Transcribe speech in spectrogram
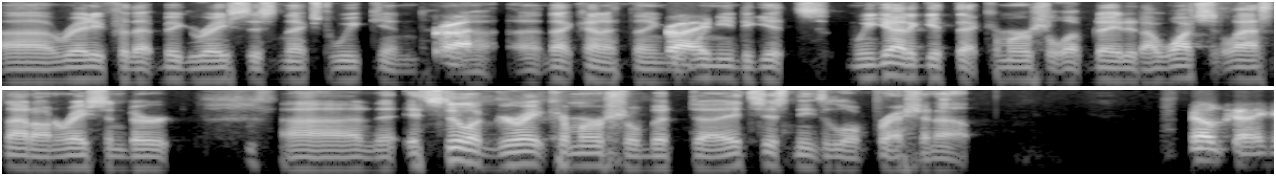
uh, ready for that big race this next weekend. Right. Uh, uh, that kind of thing. But we need to get we got to get that commercial updated. I watched it last night on Racing Dirt. Uh, it's still a great commercial, but uh, it just needs a little freshen up. Okay,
